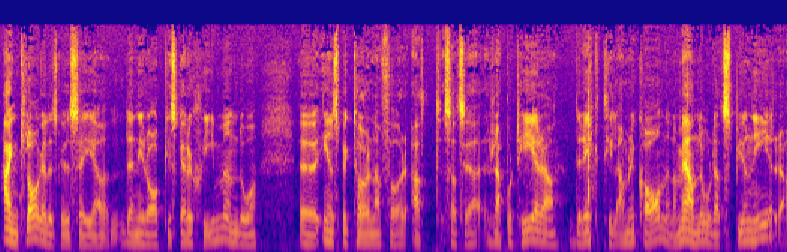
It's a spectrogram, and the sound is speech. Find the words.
anklagade ska vi säga, den irakiska regimen då eh, inspektörerna för att så att säga rapportera direkt till amerikanerna, med andra ord att spionera.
